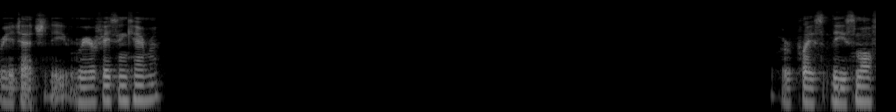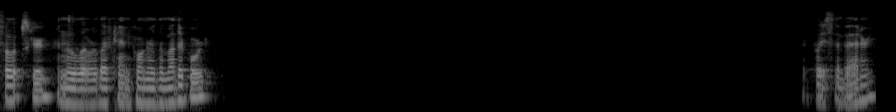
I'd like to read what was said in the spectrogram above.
Reattach the rear facing camera. Replace the small Phillips screw in the lower left hand corner of the motherboard. Replace the battery.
